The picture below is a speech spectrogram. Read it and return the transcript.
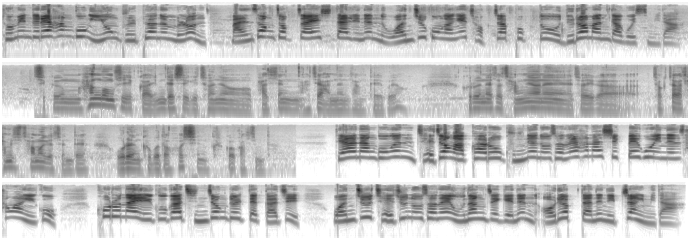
도민들의 항공 이용 불편은 물론 만성 적자에 시달리는 원주공항의 적자 폭도 늘어만 가고 있습니다. 지금 항공 수익과 임대 수익이 전혀 발생하지 않는 상태이고요. 그로 인해서 작년에 저희가 적자가 33억이었는데 올해는 그보다 훨씬 클 것 같습니다. 대한항공은 재정 악화로 국내 노선을 하나씩 빼고 있는 상황이고 코로나19가 진정될 때까지 원주 제주 노선의 운항 재개는 어렵다는 입장입니다.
